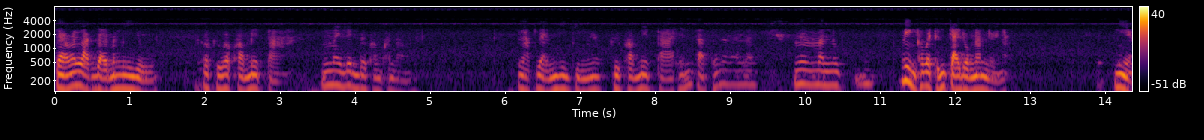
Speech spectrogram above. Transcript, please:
แต่ว่าหลักใหญ่มันมีอยู่ ก็คือว่าความเมตตา ไม่เล่นด้วยความขนองหลักใหญ่มันจริงๆคือความเมตตาเห็นสัตว์เห็นอะไรอะไรมันวิ่งเข้าไปถึงใจดวงนั้นเลยนะเนี่ย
